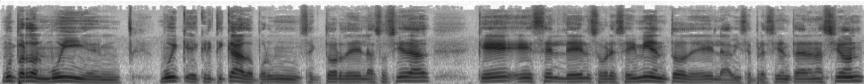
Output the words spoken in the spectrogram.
muy, perdón, muy em, muy criticado por un sector de la sociedad, que es el del sobreseimiento de la vicepresidenta de la Nación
